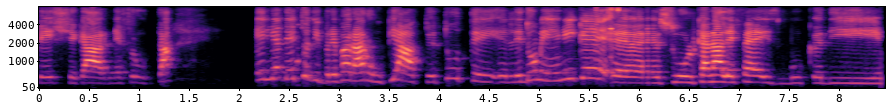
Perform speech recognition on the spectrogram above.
pesce, carne, frutta e gli ha detto di preparare un piatto e tutte le domeniche eh, sul canale Facebook di,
